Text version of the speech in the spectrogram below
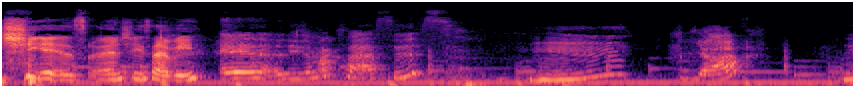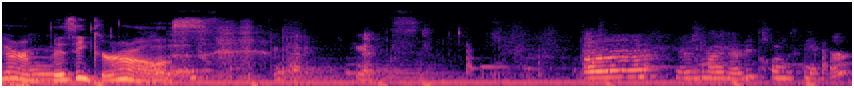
She is, and she's heavy. And these are my classes. Mm, Yeah. we are busy girls. Okay, next. Uh, here's my dirty clothes hamper.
